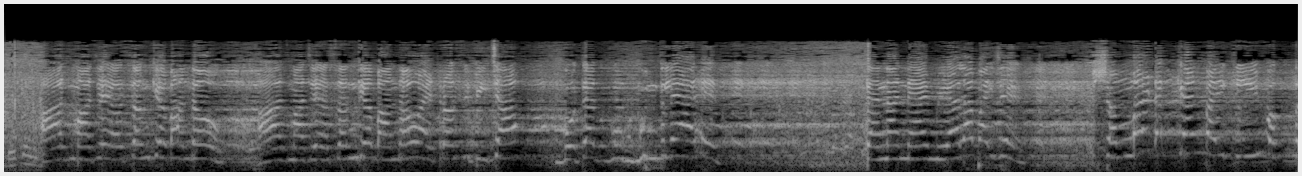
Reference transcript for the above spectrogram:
आज माझे असंख्य बांधव आज माझे असंख्य बांधव अॅट्रॉसिटीच्या गोत्यात गुंतले आहेत. त्यांना न्याय मिळाला पाहिजे. शंभर टक्क्यांपैकी फक्त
